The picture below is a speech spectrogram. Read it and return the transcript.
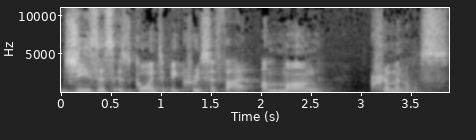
Jesus is going to be crucified among criminals.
